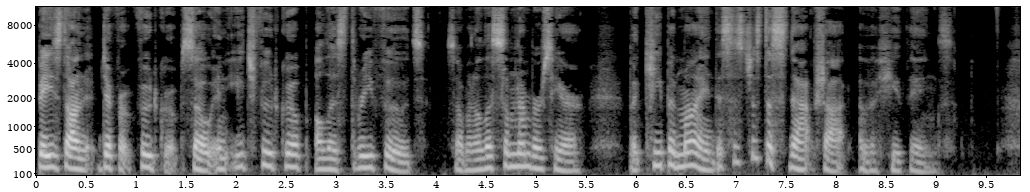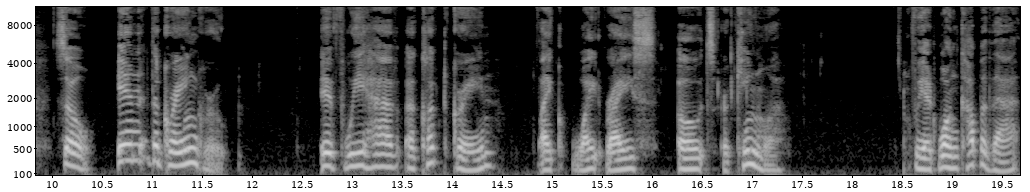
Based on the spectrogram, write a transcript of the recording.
based on different food groups. So in each food group, I'll list three foods. So I'm going to list some numbers here. But keep in mind, this is just a snapshot of a few things. So in the grain group, if we have a cooked grain like white rice, oats, or quinoa, if we had one cup of that,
